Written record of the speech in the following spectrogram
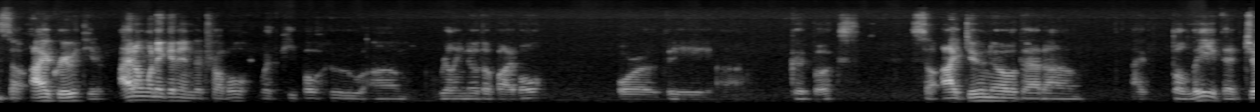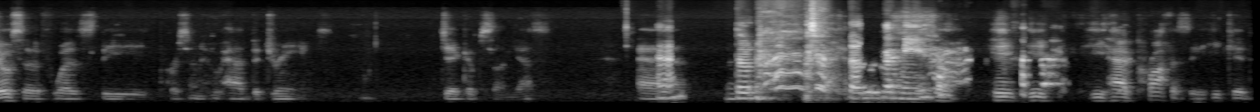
So I agree with you. I don't want to get into trouble with people who um, really know the Bible or the um, good books. So I do know that um, I believe that Joseph was the person who had the dreams, Jacob's son. Yes. And don't, don't look at me. So he he he had prophecy. He could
